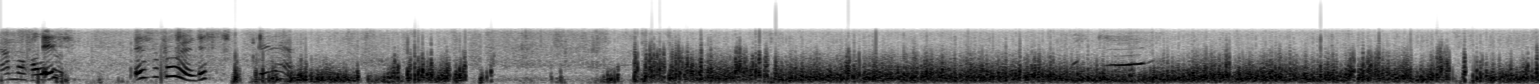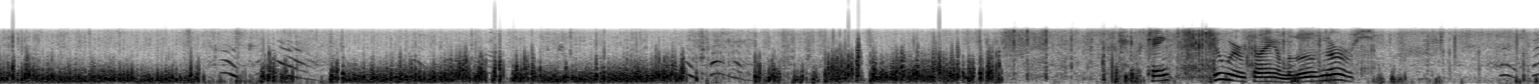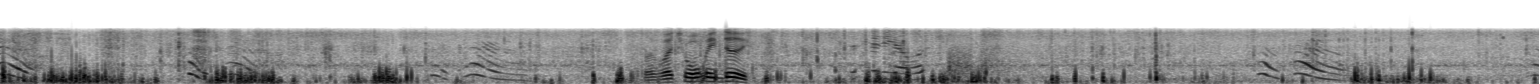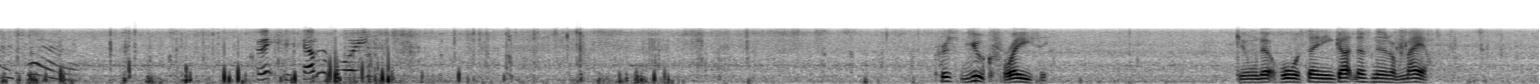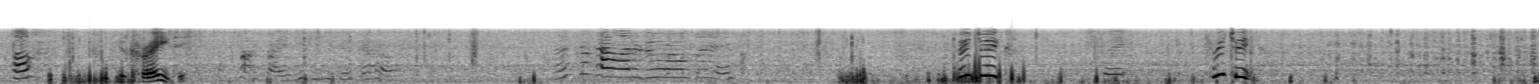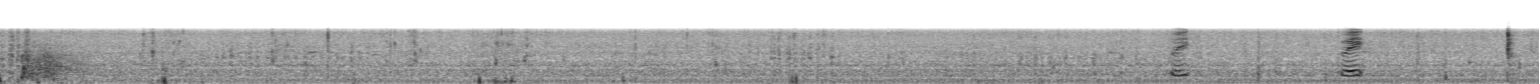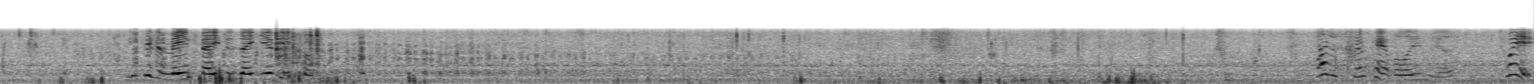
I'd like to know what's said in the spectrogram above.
I'm gonna It's, it's recording. Just do that. I can't do everything. I'm a little nervous. So what you want me to do? This video us. Wait, oh, she's coming for you. Chris, you crazy. Get on that horse, ain't even got nothing in her mouth. Huh? You crazy. Not crazy. She's a good girl. I just gonna kind of let her do her own thing. Come here, Trix. Wait. Come here, Trix. Wait. Wait. You see the mean faces they give people. I just still can't believe this. Twig.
